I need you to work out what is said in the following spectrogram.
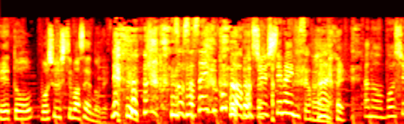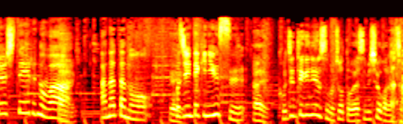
えっ、と募集してませんので。そう、ささやくことは募集してないんですよ。はい。はいはいあの、募集しているのは、はいあなたの個人的ニュース。はい。個人的ニュースもちょっとお休みしようかなと。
